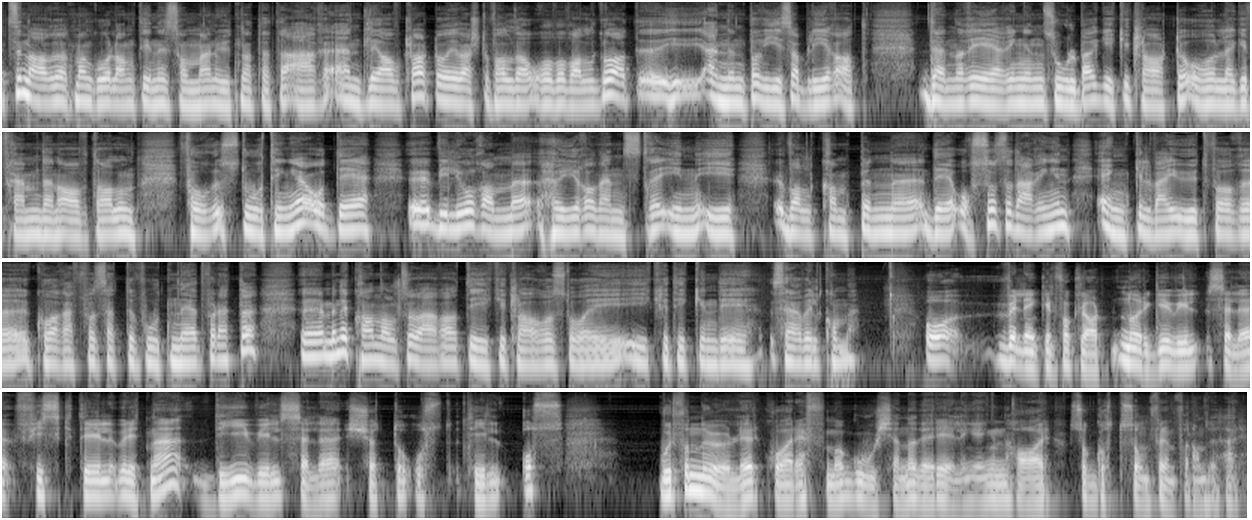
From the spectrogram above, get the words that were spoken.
et scenario at man går langt inn i sommeren uten at dette er endelig avklart, og i verste fall da over valget. Og at eh, enden på visa blir at denne regjeringen Solberg ikke klarte å legge frem denne avtalen for Stortinget. Og det eh, vil jo ramme Høyre og Venstre inn i valgkampen, eh, det også. så det er ingen enkel vei ut for eh, KrF å sette foten ned for dette. Eh, men det kan altså være at de ikke klarer å stå i, kritikken de ser vil komme. Og Veldig enkelt forklart. Norge vil selge fisk til britene. De vil selge kjøtt og ost til oss. Hvorfor nøler KrF med å godkjenne det regjeringen har så godt som fremforhandlet her?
